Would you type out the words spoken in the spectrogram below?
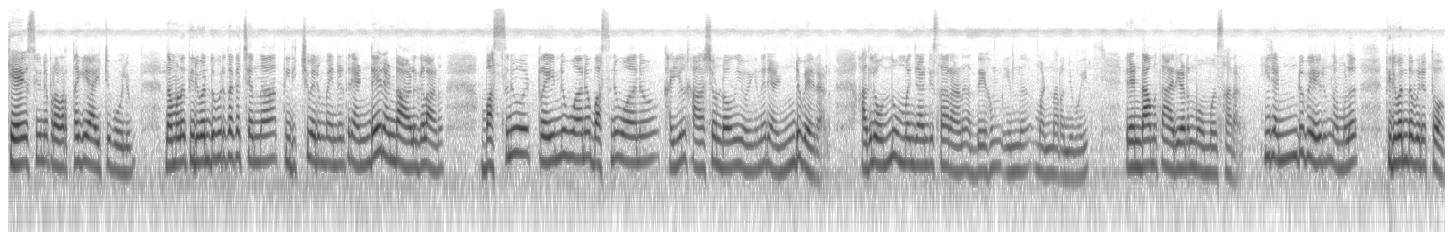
കെ എസ് യുവിന്റെ പ്രവർത്തകയായിട്ട് പോലും നമ്മൾ തിരുവനന്തപുരത്തൊക്കെ ചെന്നാൽ തിരിച്ചു വരുമ്പോൾ എന്റെ അടുത്ത് രണ്ടേ രണ്ട് ആളുകളാണ്. ബസ്സിന് ട്രെയിനിന് പോകാനോ ബസ്സിന് പോകാനോ കയ്യിൽ കാശുണ്ടോ എന്ന് ചോദിക്കുന്ന രണ്ട് പേരാണ്. അതിലൊന്ന് ഉമ്മൻചാണ്ടി സാറാണ്. അദ്ദേഹം ഇന്ന് മൺമറഞ്ഞു പോയി. രണ്ടാമത്തെ ആര്യാടൻ മുഹമ്മദ് സാറാണ്. ഈ രണ്ടു പേരും നമ്മൾ തിരുവനന്തപുരത്തോ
